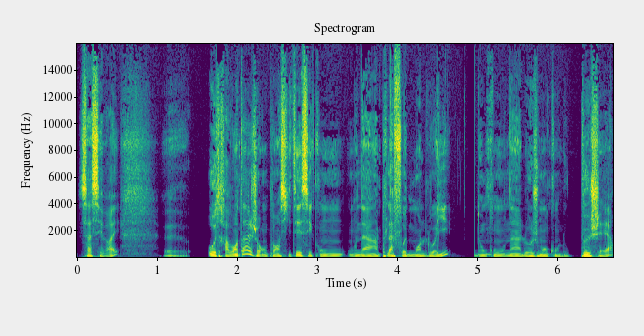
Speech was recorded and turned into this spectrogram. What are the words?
ça c'est vrai. Autre avantage, on peut en citer, c'est qu'on a un plafonnement de loyer, donc on a un logement qu'on loue peu cher,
